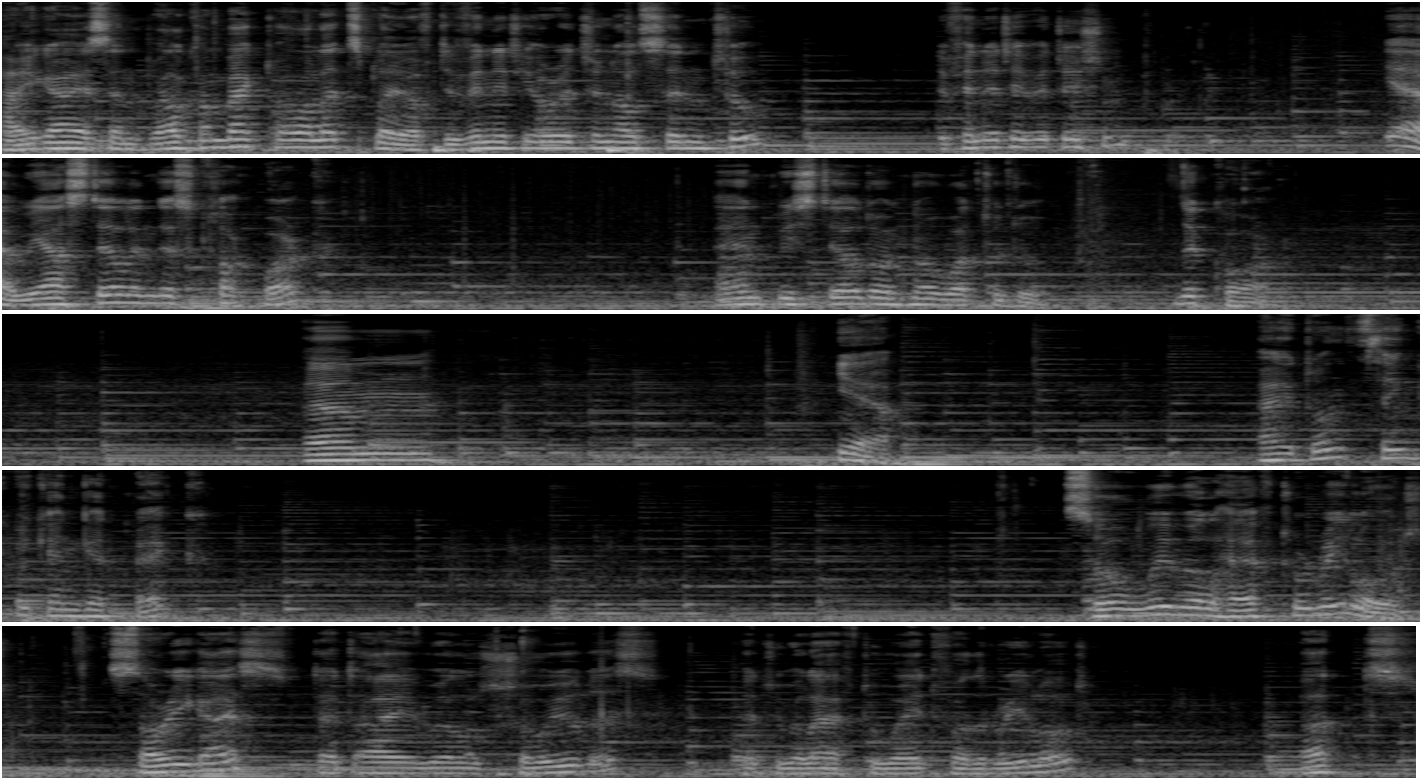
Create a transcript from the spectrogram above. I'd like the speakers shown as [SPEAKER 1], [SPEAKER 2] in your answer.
[SPEAKER 1] Hi guys and welcome back to our Let's Play of Divinity Original Sin 2 Definitive Edition. Yeah, we are still in this clockwork and we still don't know what to do. The core. Um, yeah. I don't think we can get back. So we will have to reload. Sorry guys that I will show you this, that you will have to wait for the reload, but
